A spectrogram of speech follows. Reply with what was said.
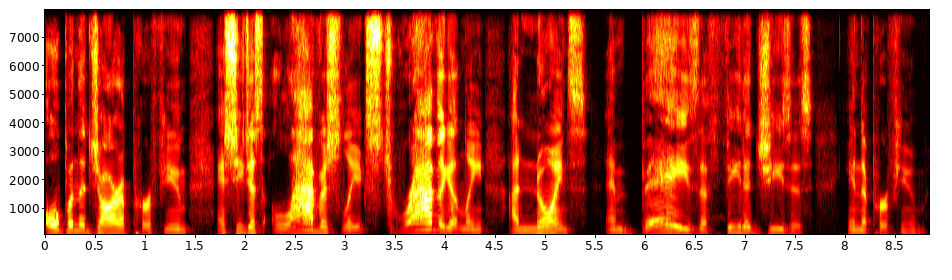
open the jar of perfume and she just lavishly, extravagantly anoints and bathes the feet of Jesus in the perfume.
